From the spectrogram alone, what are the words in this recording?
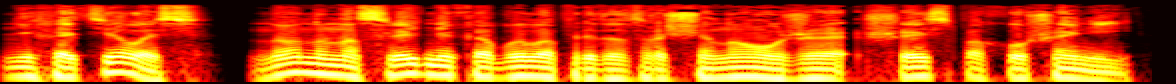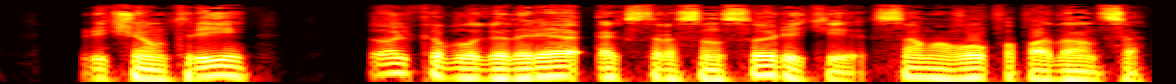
Не хотелось, но на наследника было предотвращено уже шесть покушений, причем три – только благодаря экстрасенсорике самого попаданца.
